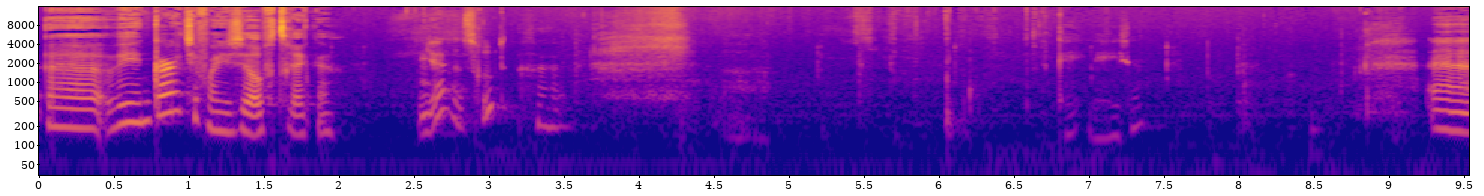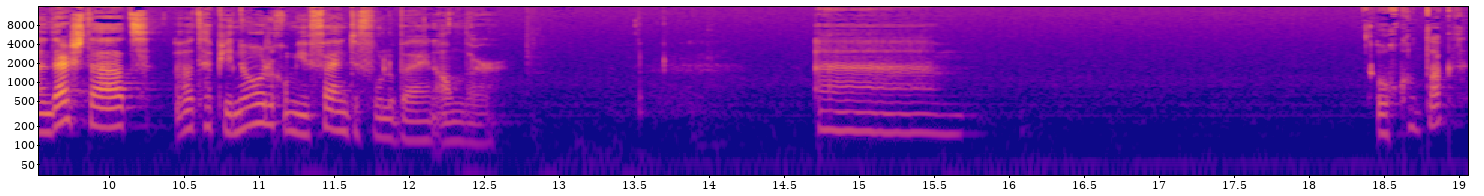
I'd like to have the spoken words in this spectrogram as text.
Uh, wil je een kaartje van jezelf trekken? Ja, dat is goed. Oké, deze. En daar staat: wat heb je nodig om je fijn te voelen bij een ander? Uh, oogcontact.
